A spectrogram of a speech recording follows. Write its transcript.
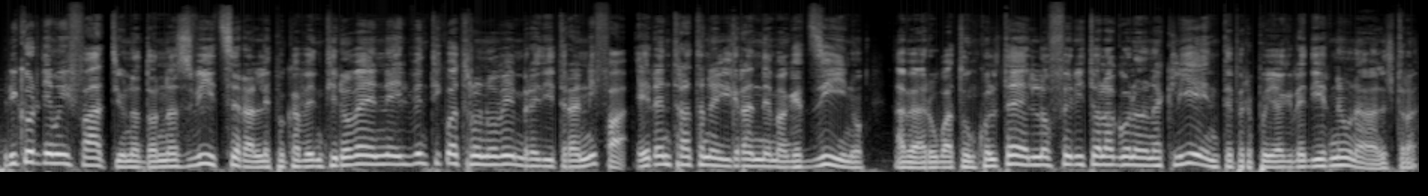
Ricordiamo i fatti, una donna svizzera, all'epoca 29enne, il 24 novembre di tre anni fa era entrata nel grande magazzino, aveva rubato un coltello, ferito la gola a una cliente per poi aggredirne un'altra,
